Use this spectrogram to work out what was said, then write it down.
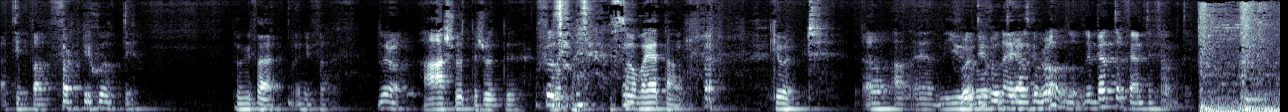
Jag tippar 40-70 Ungefär. ungefär. Du då? Ja, 70-70. Så, så vad heter han? Kurt. Ja. Ja, en 70-70 Djurgården. är ganska bra. Det är bättre 50-50.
